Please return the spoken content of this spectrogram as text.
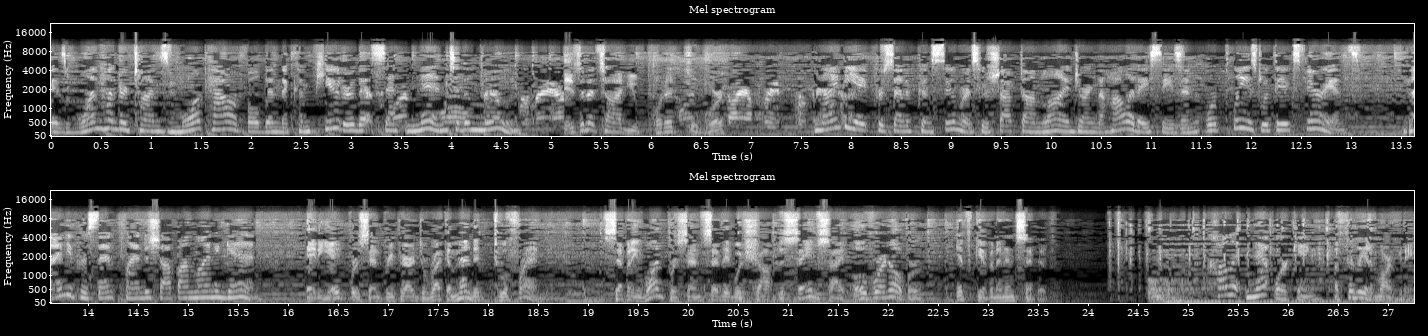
is 100 times more powerful than the computer that sent men to the moon. Isn't it time you put it to work? 98% of consumers who shopped online during the holiday season were pleased with the experience. 90% plan to shop online again. 88% prepared to recommend it to a friend. 71% said they would shop the same site over and over if given an incentive. Call it networking, Affiliate marketing,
